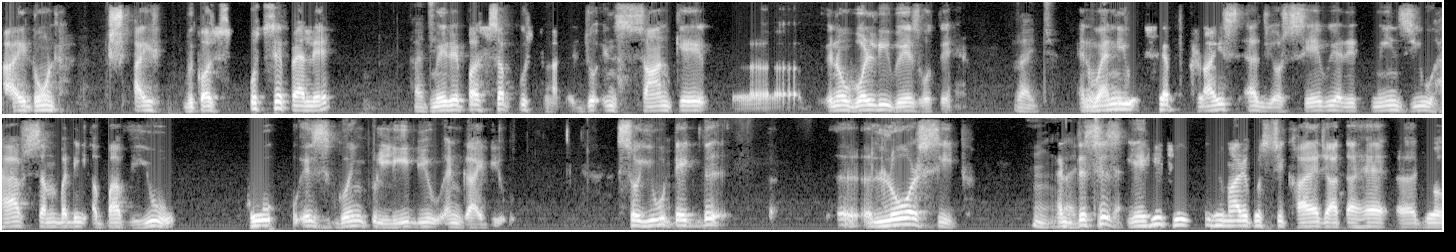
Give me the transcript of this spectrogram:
i don't i because उससे पहले हाँ जी मेरे पास सब कुछ था जो इंसान के यू नो वर्ल्डली वेज होते हैं right and when you accept Christ as your savior it means you have somebody above you who is going to lead you and guide you. So you take the uh, lower seat. And this is यही चीज़ हमारे को सिखाया जाता है अ, जो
